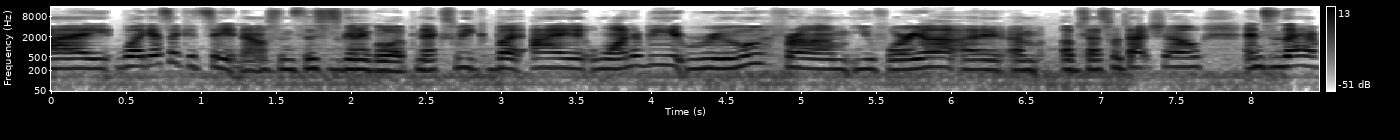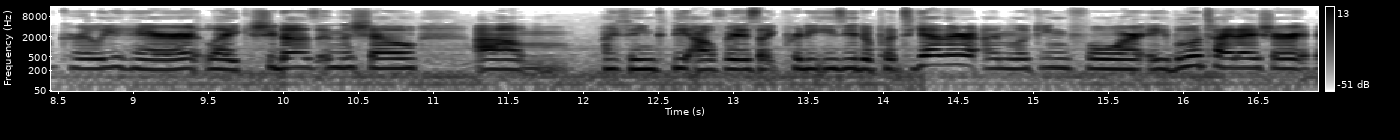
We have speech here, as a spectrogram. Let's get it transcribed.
I, well I guess I could say it now since this is gonna go up next week, but I wanna be Rue from Euphoria. I am obsessed with that show. And since I have curly hair like she does in the show, um, I think the outfit is like pretty easy to put together. I'm looking for a blue tie-dye shirt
